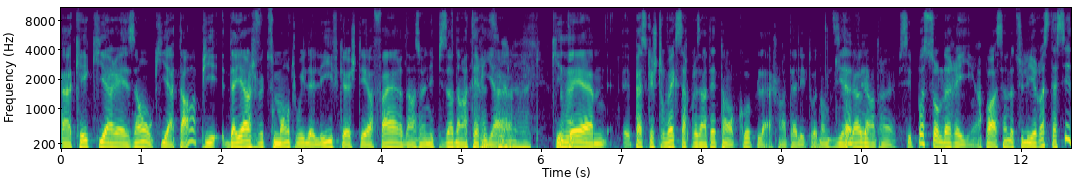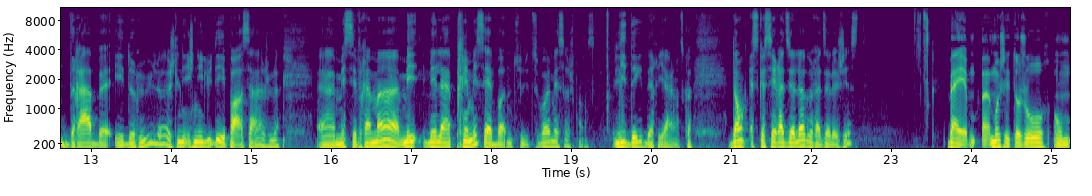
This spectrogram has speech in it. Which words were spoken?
OK, qui a raison ou qui a tort? Puis d'ailleurs, je veux que tu montres, oui, le livre que je t'ai offert dans un épisode antérieur, Radiologue. Qui était euh, parce que je trouvais que ça représentait ton couple, Chantal et toi. Donc, dialogue entre un. C'est pas sur l'oreiller. En passant, là, tu liras, c'est assez drabe et dru. Là. Je, n'ai- lu des passages, là. Euh, mais c'est vraiment. Mais, mais la prémisse est bonne. Tu, tu vas aimer ça, je pense. L'idée derrière, en tout cas. Donc, est-ce que c'est radiologue ou radiologiste? Ben, euh, moi, j'ai toujours. on-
